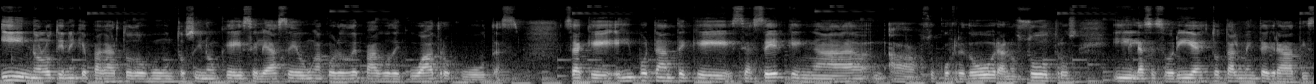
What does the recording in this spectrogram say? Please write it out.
Y no lo tienen que pagar todo junto, sino que se le hace un acuerdo de pago de cuatro cuotas. O sea que es importante que se acerquen a su corredor, a nosotros, y la asesoría es totalmente gratis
